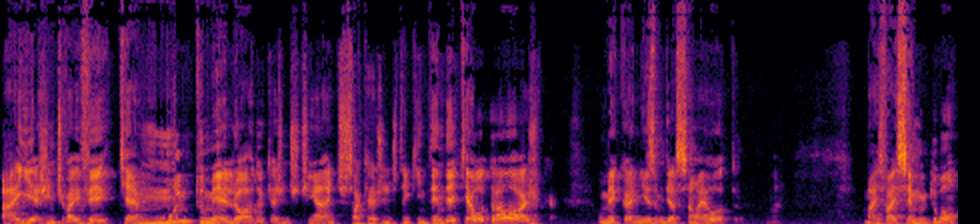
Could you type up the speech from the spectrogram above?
aí a gente vai ver que é muito melhor do que a gente tinha antes. Só que a gente tem que entender que é outra lógica. O mecanismo de ação é outro. Né? Mas vai ser muito bom.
